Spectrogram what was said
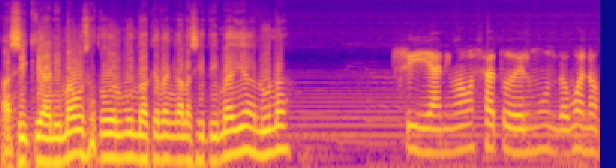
Así que animamos a todo el mundo a que venga a las siete y media, Luna. Sí, animamos a todo el mundo. Bueno,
